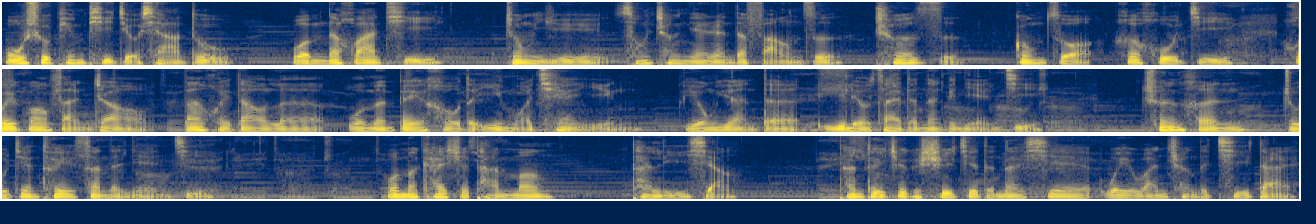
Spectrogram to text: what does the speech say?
无数瓶啤酒下肚，我们的话题终于从成年人的房子、车子、工作和户籍回光返照，搬回到了我们背后的一抹倩影。永远的遗留在的那个年纪，春痕逐渐退散的年纪。我们开始谈梦，谈理想，谈对这个世界的那些未完成的期待，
